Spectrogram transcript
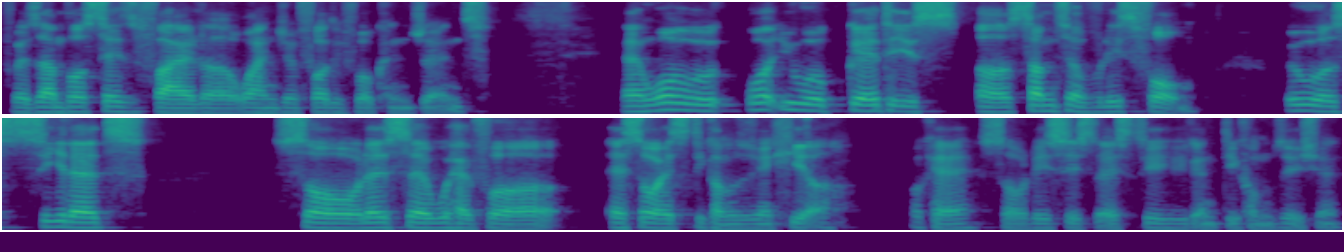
for example, satisfy the 144 constraint, and what, we, what you will get is uh, something of this form. We will see that, so let's say we have a SOS decomposition here. Okay, so this is the significant decomposition.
